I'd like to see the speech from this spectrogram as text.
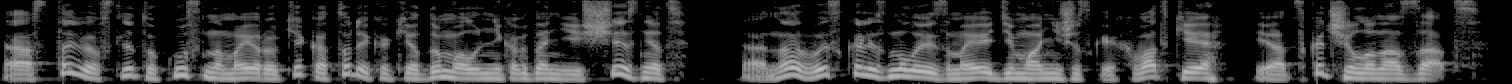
Оставив след укуса на моей руке, который, как я думал, никогда не исчезнет, Она выскользнула из моей демонической хватки и отскочила назад.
